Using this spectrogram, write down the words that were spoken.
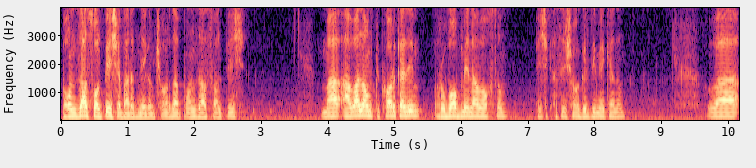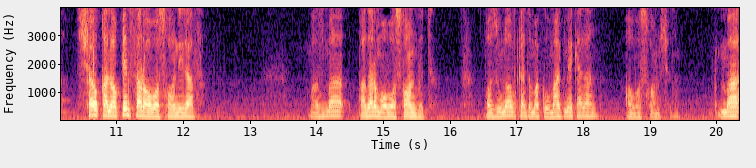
15 سال پیش برات میگم 14 15 سال پیش. ما اول هم که کار کردیم رباب می نواختم پیش کسی شاگردی می‌کردم. و شوق علاقیم سر آوازخانی رفت. باز ما پدرم آوازخان بود. باز اونا که ما کمک می‌کردن آوازخان شدم. ما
